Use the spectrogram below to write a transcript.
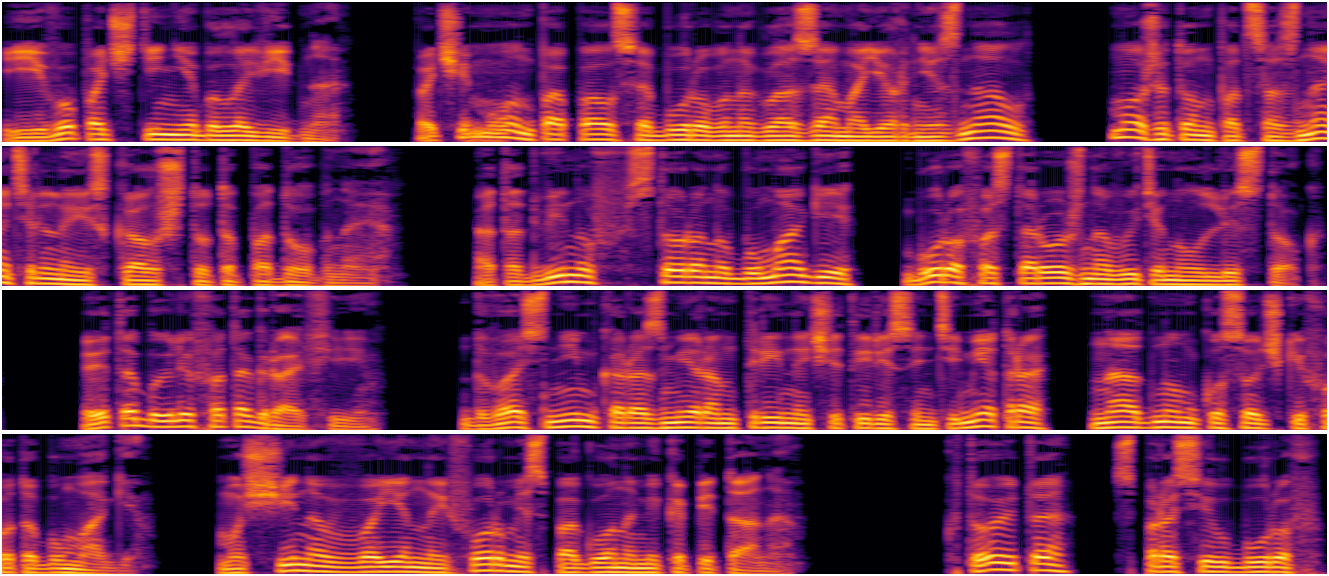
и его почти не было видно. Почему он попался Бурову на глаза, майор не знал, может, он подсознательно искал что-то подобное. Отодвинув в сторону бумаги, Буров осторожно вытянул листок. Это были фотографии. Два снимка размером 3 на 4 сантиметра на одном кусочке фотобумаги. Мужчина в военной форме с погонами капитана. «Кто это?» — спросил Буров.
